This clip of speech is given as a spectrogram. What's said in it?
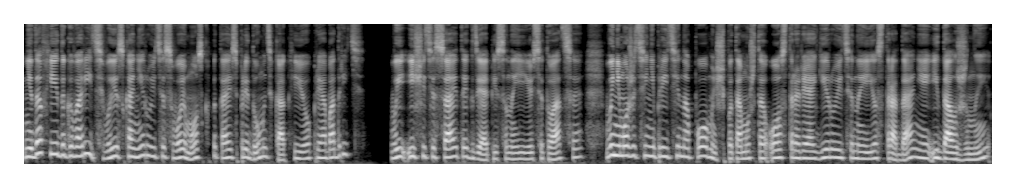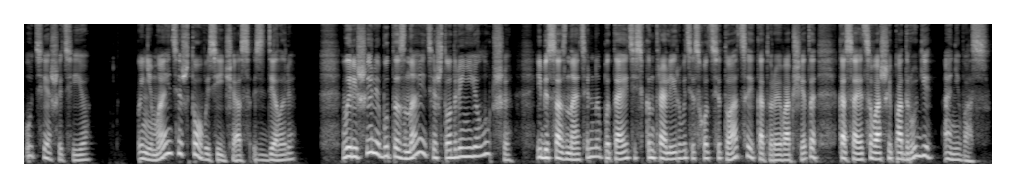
Не дав ей договорить, вы сканируете свой мозг, пытаясь придумать, как ее приободрить. Вы ищете сайты, где описана ее ситуация. Вы не можете не прийти на помощь, потому что остро реагируете на ее страдания и должны утешить ее. Понимаете, что вы сейчас сделали? Вы решили, будто знаете, что для нее лучше, и бессознательно пытаетесь контролировать исход ситуации, которая вообще-то касается вашей подруги, а не вас.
